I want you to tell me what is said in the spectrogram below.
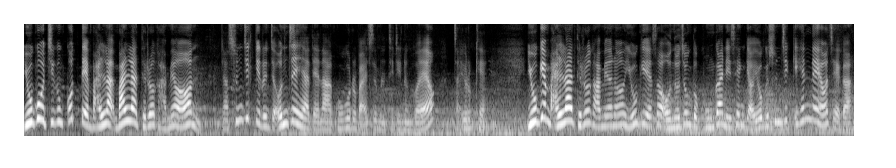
요거 지금 꽃대 말라 말라 들어가면 자 순짓기를 이제 언제 해야 되나 그거를 말씀을 드리는 거예요. 자 이렇게 요게 말라 들어가면은 여기에서 어느 정도 공간이 생겨. 여기 순짓기 했네요 제가.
